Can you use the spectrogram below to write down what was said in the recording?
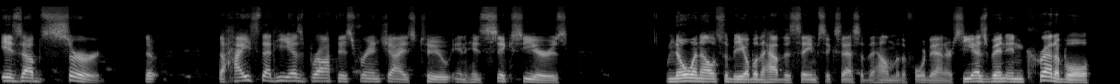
is absurd. The, the heights that he has brought this franchise to in his six years, no one else would be able to have the same success at the helm of the 49ers. He has been incredible,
